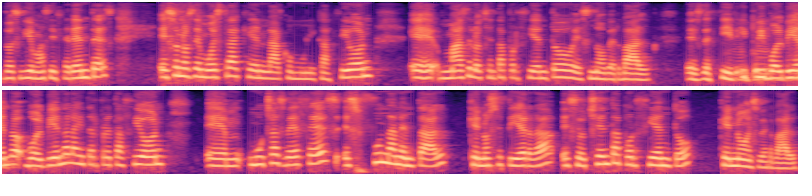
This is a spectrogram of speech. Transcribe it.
dos idiomas diferentes. Eso nos demuestra que en la comunicación eh, más del 80% es no verbal. Es decir, y, volviendo, volviendo a la interpretación, em, muchas veces es fundamental que no se pierda ese 80% que no es verbal,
